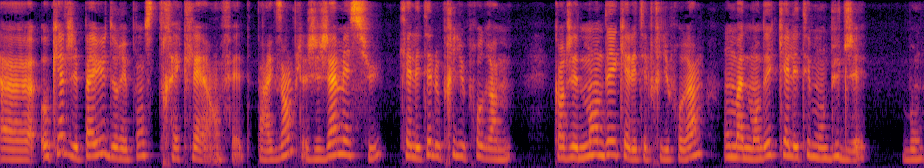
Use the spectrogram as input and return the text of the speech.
euh, auxquelles j'ai pas eu de réponse très claire en fait. Par exemple, j'ai jamais su quel était le prix du programme. Quand j'ai demandé quel était le prix du programme, on m'a demandé quel était mon budget. Bon,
